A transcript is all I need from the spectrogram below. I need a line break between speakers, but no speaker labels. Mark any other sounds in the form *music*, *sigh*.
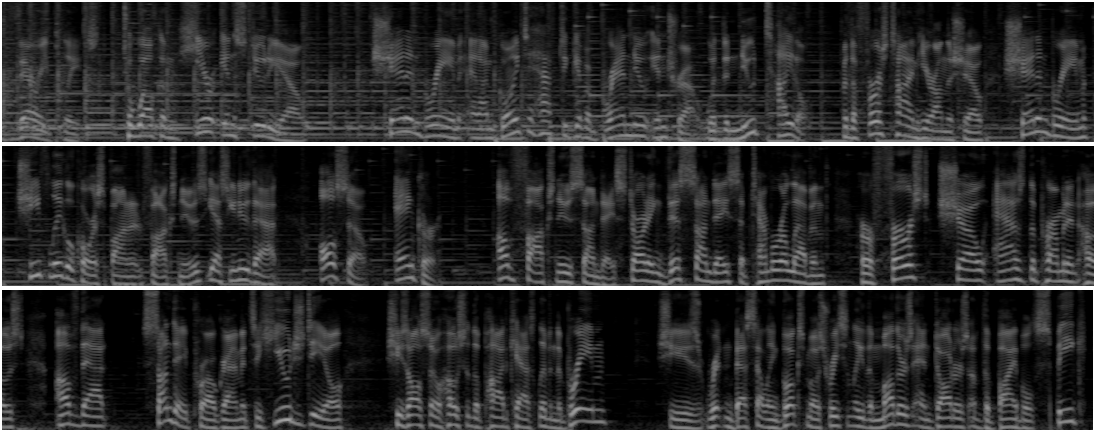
Am very pleased to welcome here in studio Shannon Bream, and I'm going to have to give a brand new intro with the new title for the first time here on the show. Shannon Bream, Chief Legal Correspondent at Fox News. Yes, you knew that. Also, anchor of Fox News Sunday, starting this Sunday, September 11th, her first show as the permanent host of that Sunday program. It's a huge deal. She's also hosted the podcast Living the Bream. She's written best-selling books, most recently The Mothers and Daughters of the Bible Speak.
